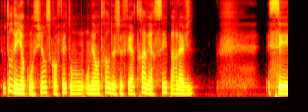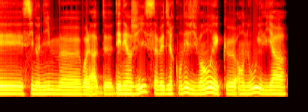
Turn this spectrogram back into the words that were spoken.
tout en ayant conscience qu'en fait on, est en train de se faire traverser par la vie. C'est synonyme euh, voilà d'énergie, ça veut dire qu'on est vivant et qu'en nous il y a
